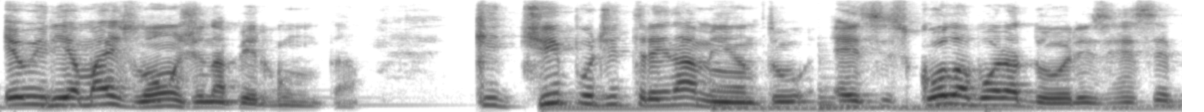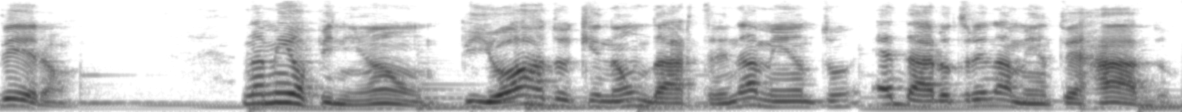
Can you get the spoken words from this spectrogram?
Eu iria mais longe na pergunta: que tipo de treinamento esses colaboradores receberam? Na minha opinião, pior do que não dar treinamento é dar o treinamento errado.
